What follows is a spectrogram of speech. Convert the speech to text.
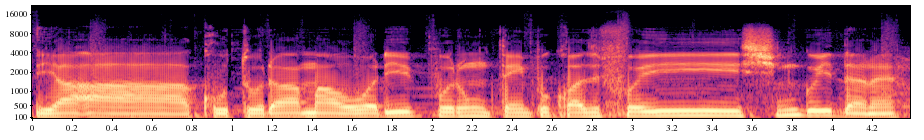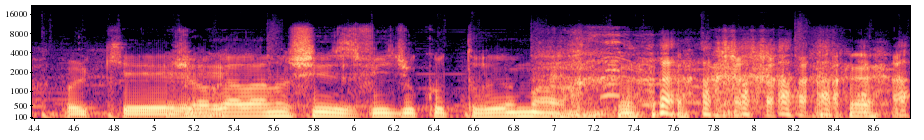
E a, a cultura maori, por um tempo, quase foi extinguida, né? Porque. Joga lá no X vídeo cultura, mano.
